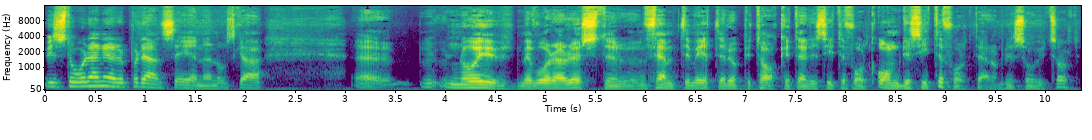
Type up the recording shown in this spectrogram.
Vi står där nere på den scenen och ska nå ut med våra röster 50 meter upp i taket där det sitter folk. Om det sitter folk där, om det är så utsagt,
